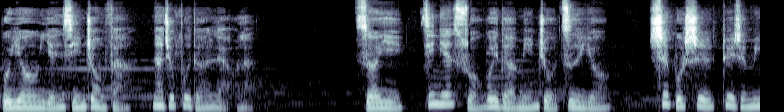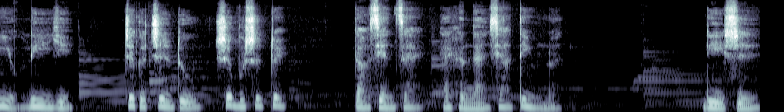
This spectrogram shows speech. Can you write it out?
不用严刑重法，那就不得了了。所以，今天所谓的民主自由，是不是对人民有利益？这个制度是不是对？到现在还很难下定论。历史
